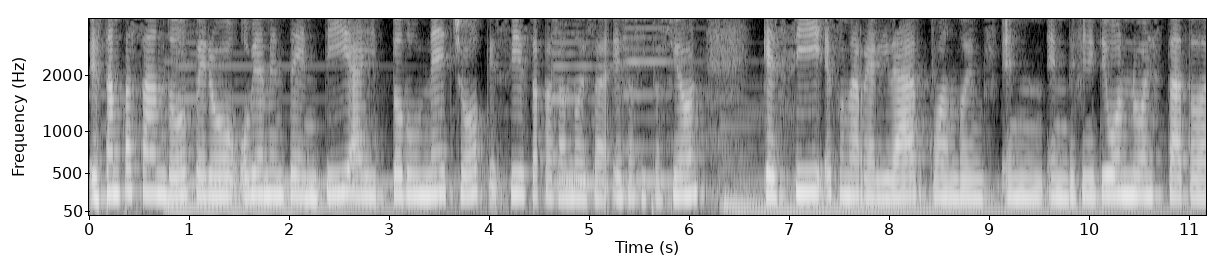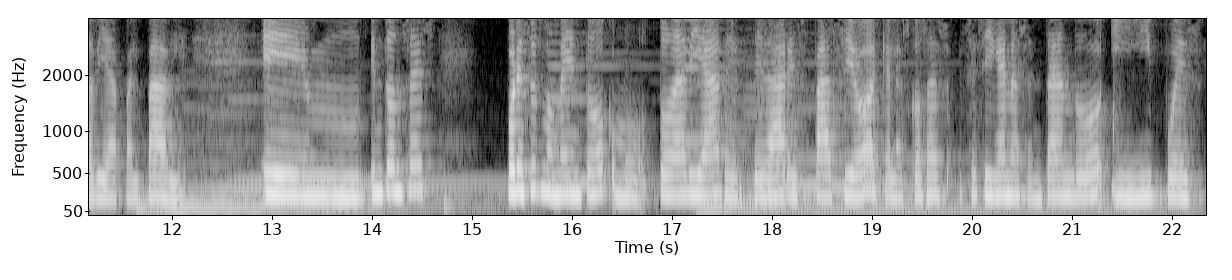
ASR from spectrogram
están pasando, pero obviamente en ti hay todo un hecho que sí está pasando esa, esa situación, que sí es una realidad cuando en, definitivo no está todavía palpable. Em, entonces, por eso es momento como todavía de, dar espacio a que las cosas se sigan asentando y pues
